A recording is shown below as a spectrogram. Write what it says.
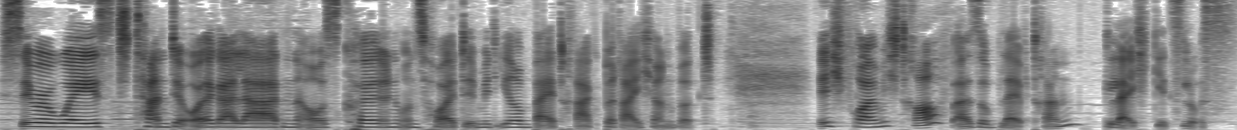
Zero Waste Tante Olga Laden aus Köln uns heute mit ihrem Beitrag bereichern wird. Ich freue mich drauf, also bleibt dran, gleich geht's los.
